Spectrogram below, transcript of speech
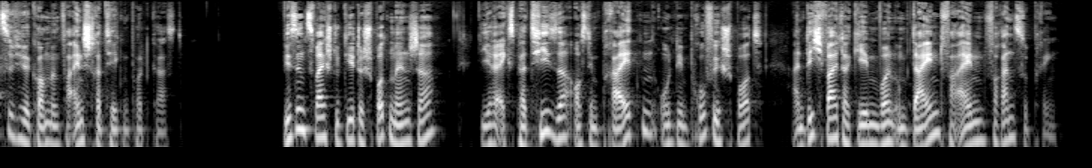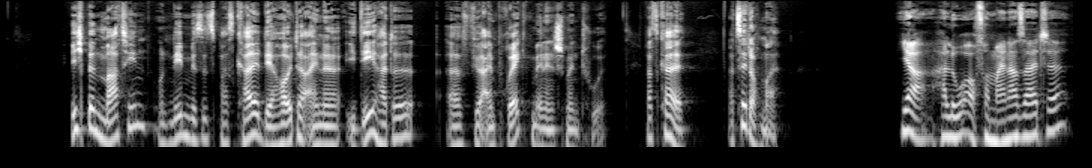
Herzlich willkommen im Vereinsstrategen-Podcast. Wir sind zwei studierte Sportmanager, die ihre Expertise aus dem Breiten- und dem Profisport an dich weitergeben wollen, um deinen Verein voranzubringen. Ich bin Martin und neben mir sitzt Pascal, der heute eine Idee hatte äh, für ein Projektmanagement-Tool. Pascal, erzähl doch mal. Ja, hallo auch von meiner Seite.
